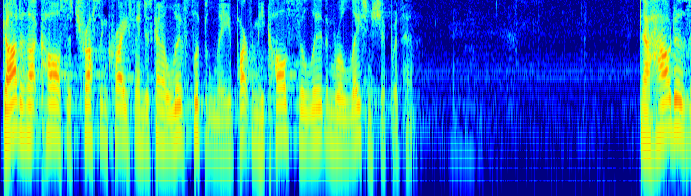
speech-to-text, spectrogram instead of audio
God does not call us to trust in Christ and just kind of live flippantly. Apart from Him. He calls us to live in relationship with Him. Now, how does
